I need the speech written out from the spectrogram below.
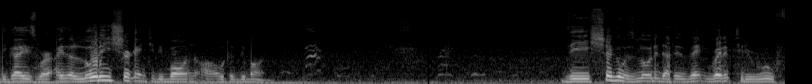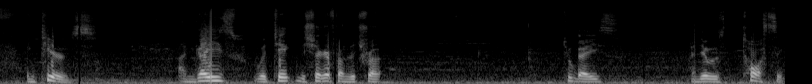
the guys were either loading sugar into the barn or out of the barn. The sugar was loaded that it went right up to the roof in tiers. And guys would take the sugar from the truck, two guys, and they was tossing.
